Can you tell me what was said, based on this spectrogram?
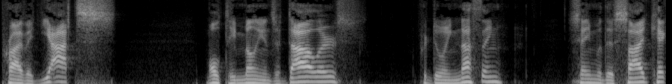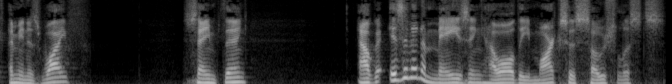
private yachts, multi millions of dollars for doing nothing. Same with his sidekick, I mean, his wife. Same thing. Isn't it amazing how all the Marxist socialists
